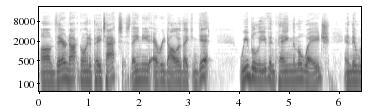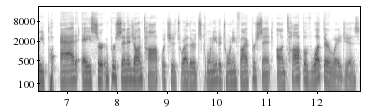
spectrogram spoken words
um, they're not going to pay taxes. They need every dollar they can get. We believe in paying them a wage and then we add a certain percentage on top, which is whether it's 20 to 25% on top of what their wage is.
